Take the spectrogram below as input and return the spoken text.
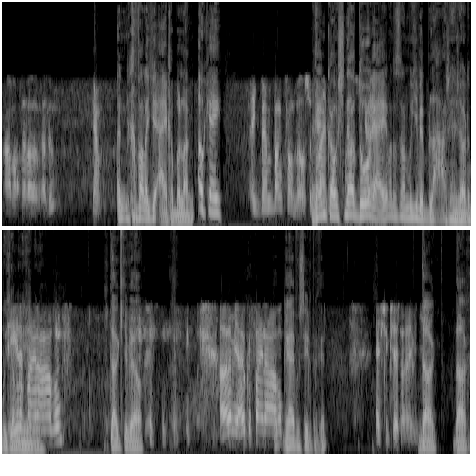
Allemaal wat we gaan doen. Een gevalletje eigen belang. Oké, Ik ben bang van wel. Ze Remco, snel doorrijden, want dan moet je weer blazen en zo. Dat moet je fijne avond. Dankjewel. Harm, jij ook een fijne avond. Rij voorzichtig, hè. En succes nog even. Dank, dag.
